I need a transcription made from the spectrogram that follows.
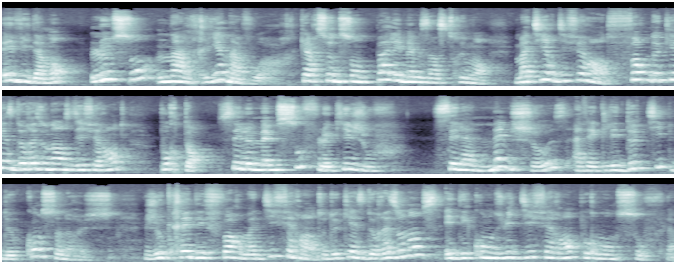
Évidemment, le son n'a rien à voir, car ce ne sont pas les mêmes instruments, matières différentes, formes de caisses de résonance différentes, pourtant c'est le même souffle qui joue. C'est la même chose avec les deux types de consonnes russes je crée des formes différentes de caisses de résonance et des conduits différents pour mon souffle.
